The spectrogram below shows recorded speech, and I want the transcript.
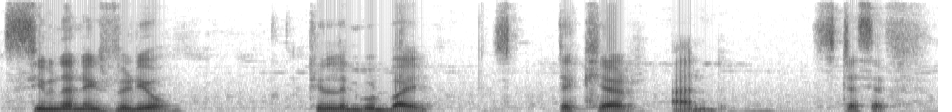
See you in the next video. Till then, goodbye. Take care and stay safe.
